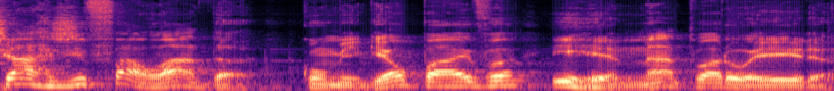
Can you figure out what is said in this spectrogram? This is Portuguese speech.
Charge Falada, com Miguel Paiva e Renato Aroeira.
